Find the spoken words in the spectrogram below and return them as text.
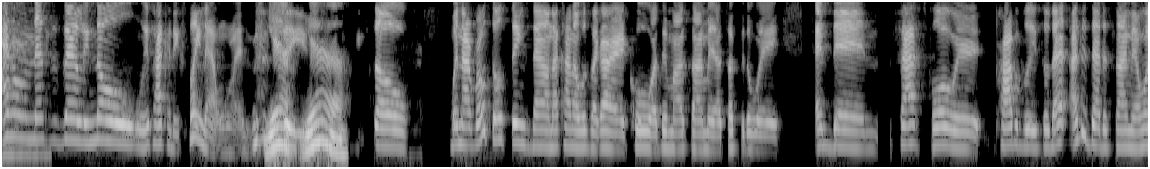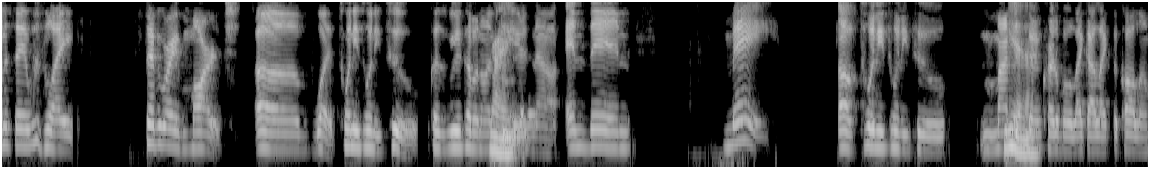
I don't necessarily know if I could explain that one. Yeah, yeah. So when I wrote those things down, I kind of was like, all right, cool. I did my assignment. I tucked it away. And then fast forward, probably, so that I did that assignment. I want to say it was like February, March of what, 2022, because we're coming on right. two years now. And then May of 2022, my yeah. Mr. Incredible, like I like to call him,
